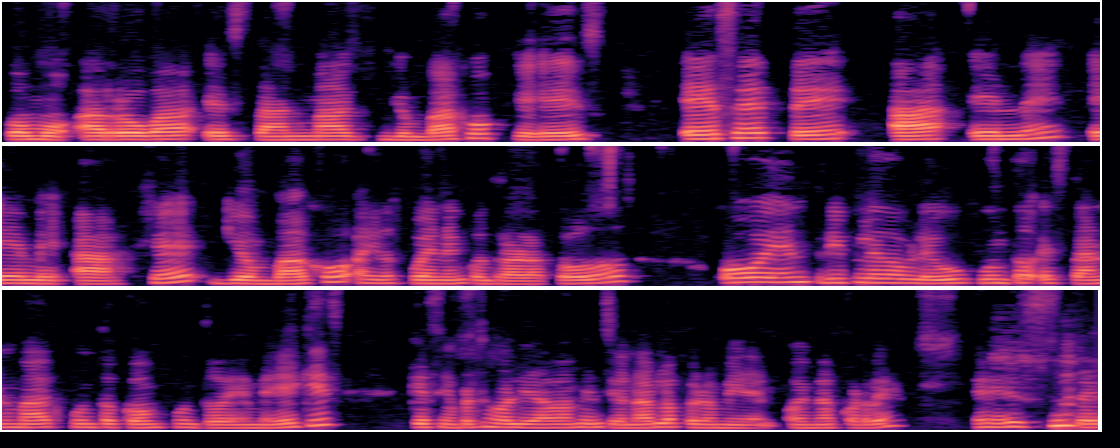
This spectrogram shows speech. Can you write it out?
como arroba stanmag-bajo, que es S-T a-N-M-A-G-bajo, ahí nos pueden encontrar a todos, o en www.stanmac.com.mx, que siempre se me olvidaba mencionarlo, pero miren, hoy me acordé. Este,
